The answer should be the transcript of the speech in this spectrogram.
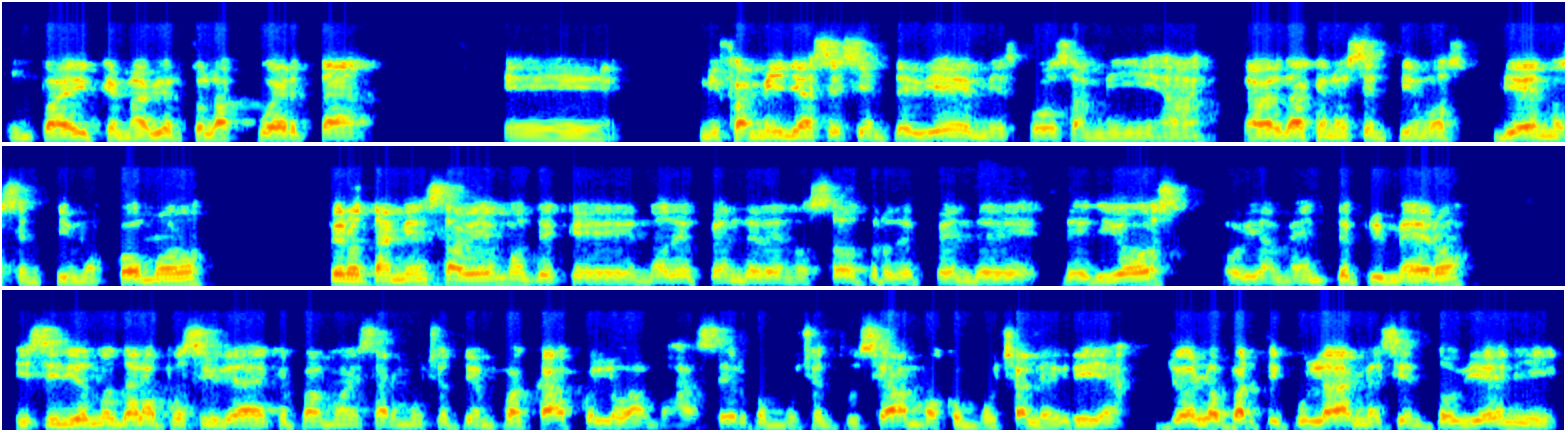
un país que me ha abierto las puertas. Eh, mi familia se siente bien, mi esposa, mi hija. La verdad que nos sentimos bien, nos sentimos cómodos, pero también sabemos de que no depende de nosotros, depende de, de Dios, obviamente, primero. Y si Dios nos da la posibilidad de que podamos estar mucho tiempo acá, pues lo vamos a hacer con mucho entusiasmo, con mucha alegría. Yo en lo particular me siento bien y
